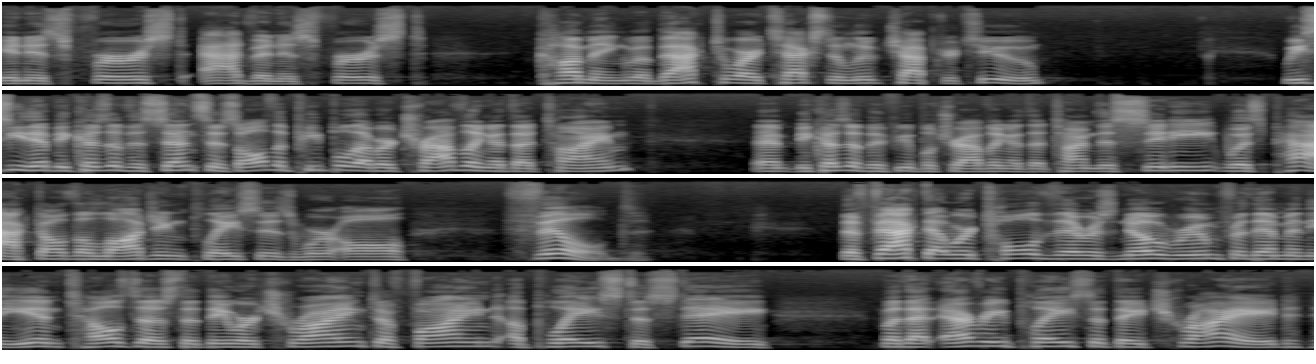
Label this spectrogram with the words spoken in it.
in his first advent, his first coming. But back to our text in Luke chapter 2, we see that because of the census, all the people that were traveling at that time, and because of the people traveling at that time, the city was packed. All the lodging places were all filled. The fact that we're told there was no room for them in the inn tells us that they were trying to find a place to stay, but that every place that they tried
